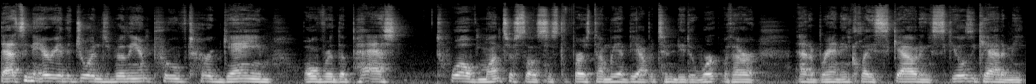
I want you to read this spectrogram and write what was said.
That's an area that Jordan's really improved her game over the past 12 months or so since the first time we had the opportunity to work with her at a Brandon Clay Scouting Skills Academy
